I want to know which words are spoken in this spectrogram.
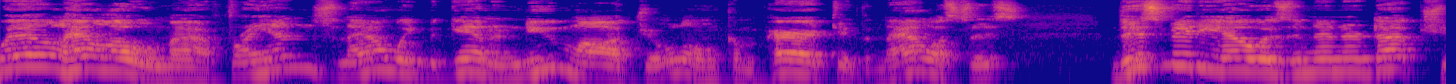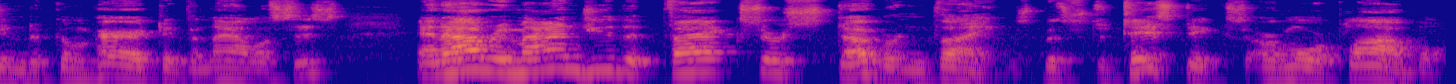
Well, hello, my friends. Now we begin a new module on comparative analysis. This video is an introduction to comparative analysis, and I remind you that facts are stubborn things, but statistics are more pliable.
